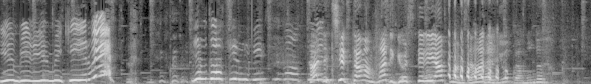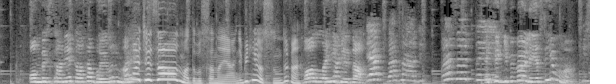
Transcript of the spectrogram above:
21, 22, 23, 24, 25, 26. Hadi çık tamam hadi gösteri yapma bize hadi. Ben, yok ben bunda 15 saniye kalsam bayılırım be. Ama ceza olmadı bu sana yani biliyorsun değil mi? Vallahi ceza. Gel ben sana ben sana Efe gibi böyle yatayım mı? bir şey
